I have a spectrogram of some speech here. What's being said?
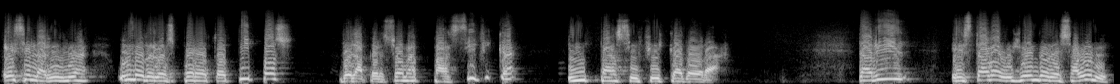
Es en la Biblia uno de los prototipos de la persona pacífica y pacificadora. David estaba huyendo de Saúl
